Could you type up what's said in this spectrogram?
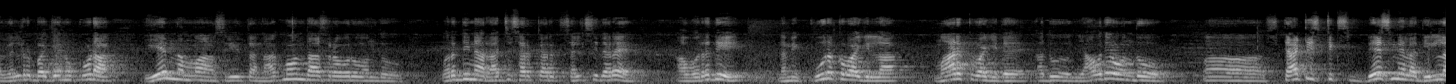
ಅವೆಲ್ಲರ ಬಗ್ಗೆನೂ ಕೂಡ ಏನು ನಮ್ಮ ಶ್ರೀಯುತ ನಾಗಮೋಹನ್ ದಾಸ್ರವರು ಒಂದು ವರದಿನ ರಾಜ್ಯ ಸರ್ಕಾರಕ್ಕೆ ಸಲ್ಲಿಸಿದ್ದಾರೆ, ಆ ವರದಿ ನಮಗೆ ಪೂರಕವಾಗಿಲ್ಲ. ಮಾರಕವಾಗಿದೆ. ಅದು ಯಾವುದೇ ಒಂದು ಸ್ಟ್ಯಾಟಿಸ್ಟಿಕ್ಸ್ ಬೇಸ್ ಮೇಲೆ ಅದಿಲ್ಲ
